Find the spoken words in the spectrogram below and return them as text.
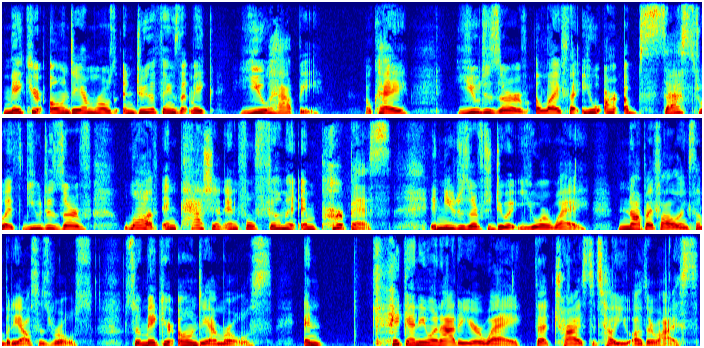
Make your own damn rules and do the things that make you happy. Okay? You deserve a life that you are obsessed with. You deserve love and passion and fulfillment and purpose. And you deserve to do it your way, not by following somebody else's rules. So make your own damn rules and kick anyone out of your way that tries to tell you otherwise.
